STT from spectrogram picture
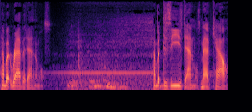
How about rabbit animals? How about diseased animals? Mad cow.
